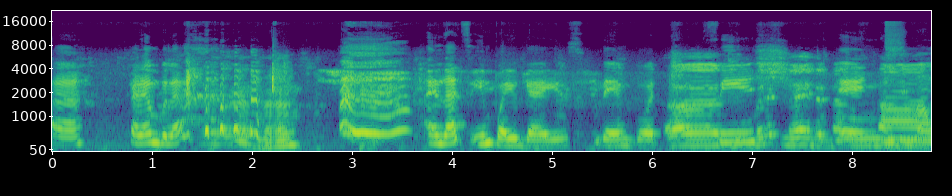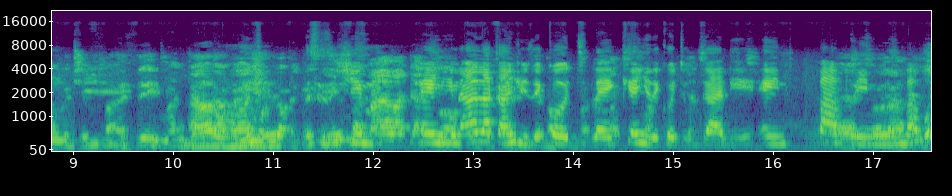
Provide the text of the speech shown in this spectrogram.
Uh, karembula. Uh-huh. and that's impwa, you guys. Then got fish and And the Mount Kilimanjaro here. this is shima. And in other countries they call it like Kenya they call it ugali and pap in Zimbabwe.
